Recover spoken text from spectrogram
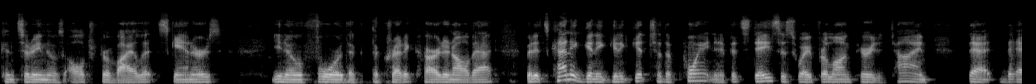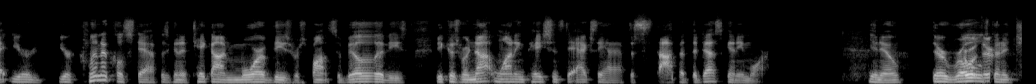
considering those ultraviolet scanners, you know, for the, the credit card and all that. But it's kind of going to get get to the point, and if it stays this way for a long period of time, that that your your clinical staff is going to take on more of these responsibilities because we're not wanting patients to actually have to stop at the desk anymore. You know, their role is going to.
